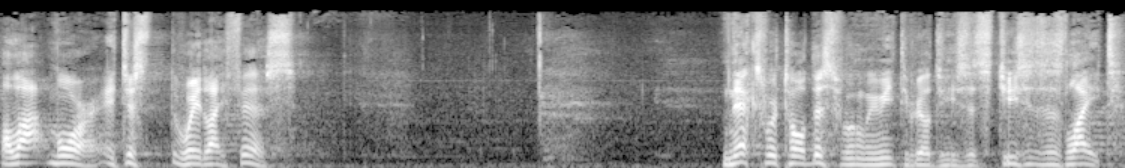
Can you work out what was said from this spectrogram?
a lot more. It's just the way life is. Next, we're told this when we meet the real Jesus Jesus is light.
